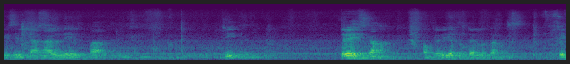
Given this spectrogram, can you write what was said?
Es el canal del parto. ¿Sí? Tres, cama. Aunque debía preguntar los damas. Sí.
